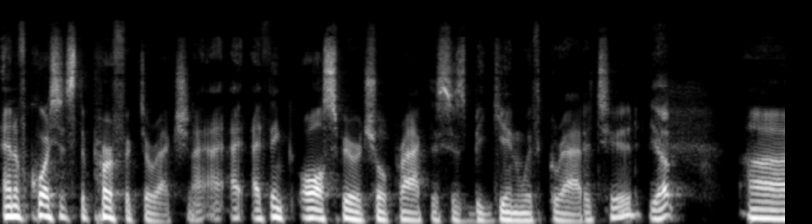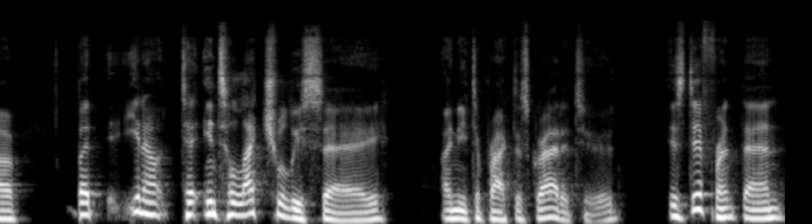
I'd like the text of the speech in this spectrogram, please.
And of course, it's the perfect direction. I, I, I think all spiritual practices begin with gratitude. Yep. Uh, but you know, to intellectually say I need to practice gratitude is different than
